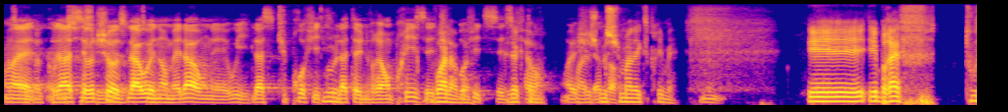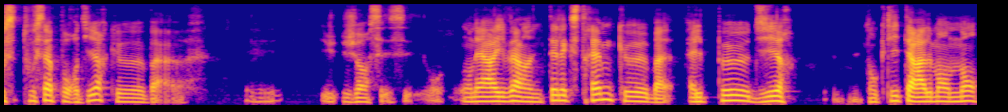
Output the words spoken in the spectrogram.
Ouais, là, c'est autre chose. Là, ouais, non, mais là, on est oui, là, tu profites. oui, Là, tu as une vraie emprise et tu voilà, voilà, profites, c'est exactement. Ouais, je Ouais, me suis mal exprimé. Mmh. Et et bref, tout ça pour dire que, bah, heu, genre, on on est arrivé à un tel extrême que, bah, elle peut dire donc littéralement: «Non,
